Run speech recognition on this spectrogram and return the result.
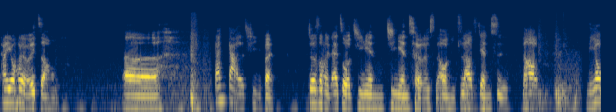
他又会有一种呃尴尬的气氛，就是说你在做纪念纪念册的时候，你知道这件事，然后你又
